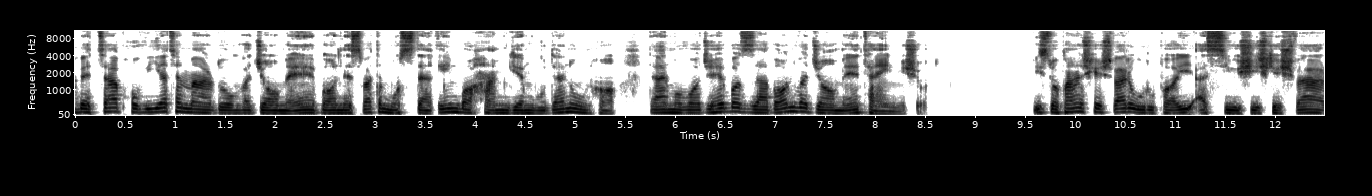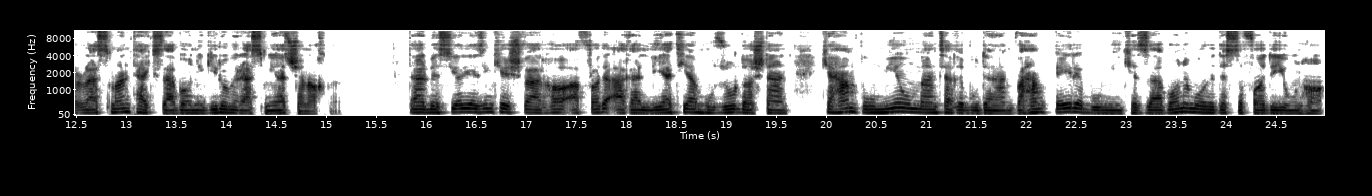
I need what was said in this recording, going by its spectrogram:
به تب هویت مردم و جامعه با نسبت مستقیم با همگن بودن اونها در مواجهه با زبان و جامعه تعیین می‌شد. 25 کشور اروپایی از 36 کشور رسما تک زبانگی رو به رسمیت شناختند. در بسیاری از این کشورها افراد اقلیتی هم حضور داشتند که هم بومی اون منطقه بودند و هم غیر بومی که زبان مورد استفاده اونها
